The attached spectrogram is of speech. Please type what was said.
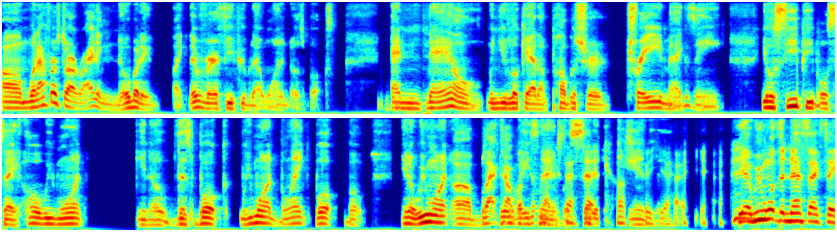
Um, when I first started writing, nobody like there were very few people that wanted those books. And now, when you look at a publisher trade magazine, you'll see people say, "Oh, we want." You know this book. We want blank book, but you know we want uh We Blacktop want Wasteland, but set it in Yeah, yeah. Yeah, we want the next SA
